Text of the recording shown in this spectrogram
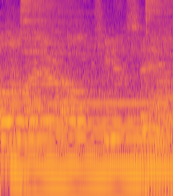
all our own to yourself.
